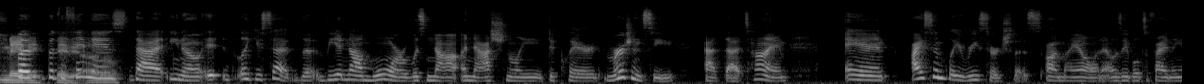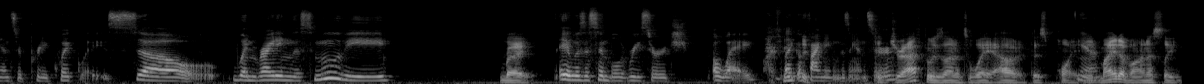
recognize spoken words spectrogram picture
Maybe, but but maybe, the thing don't know. is that you know, it, like you said, the Vietnam War was not a nationally declared emergency at that time, and I simply researched this on my own. I was able to find the answer pretty quickly. So when writing this movie, Right. it was a simple research away, like of the- finding this answer. The draft was on its way out at this point. Yeah. It might have honestly,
